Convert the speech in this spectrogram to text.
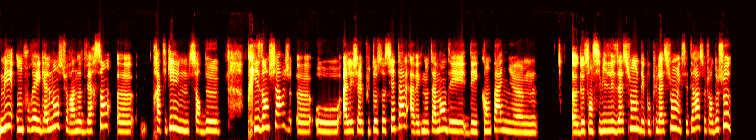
mais on pourrait également, sur un autre versant, euh, pratiquer une sorte de prise en charge à l'échelle plutôt sociétale, avec notamment des, campagnes de sensibilisation des populations, etc., ce genre de choses.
